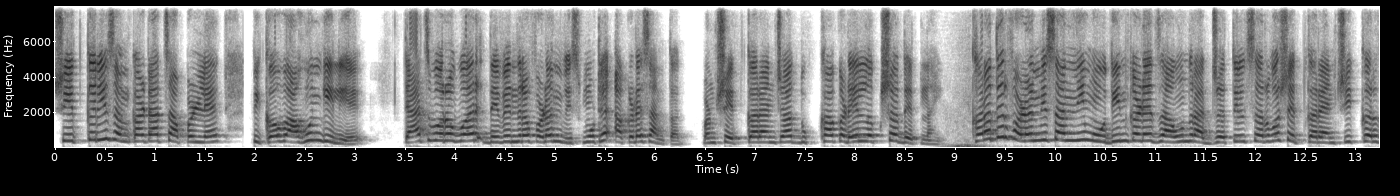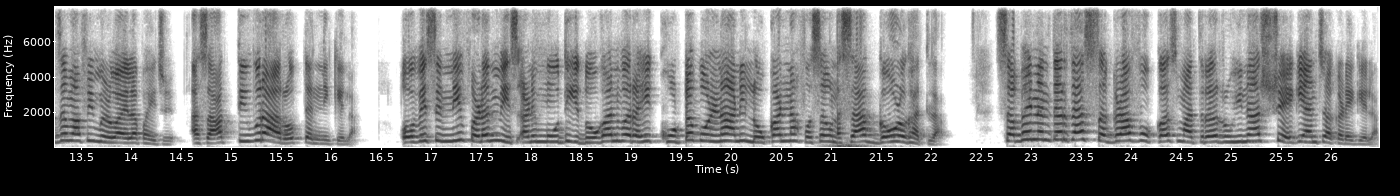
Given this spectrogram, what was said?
शेतकरी संकटात सापडले पिकं वाहून गेलीये. त्याचबरोबर देवेंद्र फडणवीस मोठे आकडे सांगतात पण शेतकऱ्यांच्या दुःखाकडे लक्ष देत नाही. खर तर फडणवीसांनी मोदींकडे जाऊन राज्यातील सर्व शेतकऱ्यांची कर्जमाफी मिळवायला पाहिजे असा तीव्र आरोप त्यांनी केला. ओवेसींनी फडणवीस आणि मोदी दोघांवरही खोटं बोलणं आणि लोकांना फसवणं असा गौळ घातला. सभेनंतरचा सगळा फोकस मात्र रुहिना शेख यांच्याकडे गेला.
